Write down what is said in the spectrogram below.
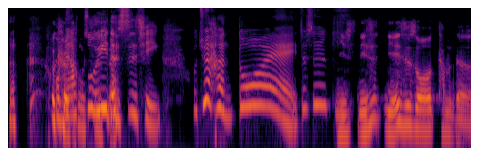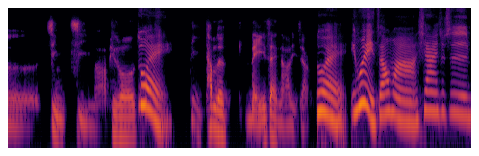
我们要注意的事情，我觉得很多哎、欸，就是你你是你的意思是说他们的禁忌嘛？譬如说，对，他们的雷在哪里？这样对，因为你知道吗？现在就是。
